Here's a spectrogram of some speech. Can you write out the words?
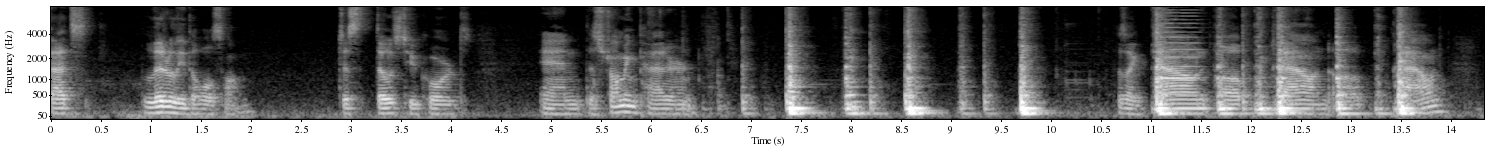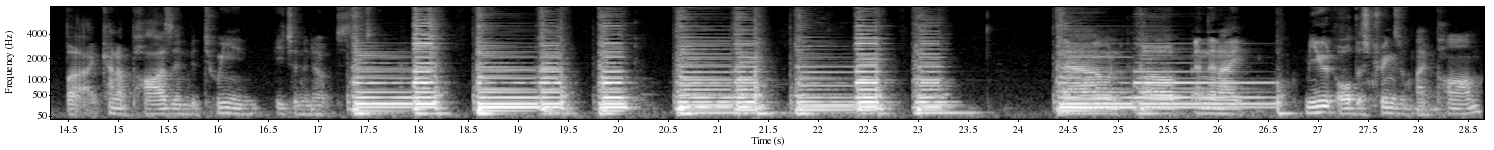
That's literally the whole song. Just those two chords. And the strumming pattern is like down, up, down, up, down. But I kind of pause in between each of the notes. Down, up, and then I mute all the strings with my palm.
